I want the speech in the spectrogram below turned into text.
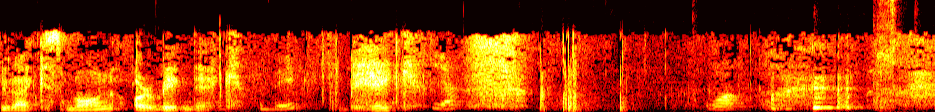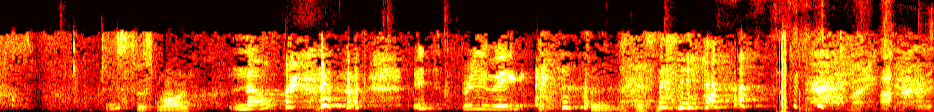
Do you like small or big dick? Big? Big? Yeah. Wow. It's too small? no. it's pretty big. Very big. oh my god.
